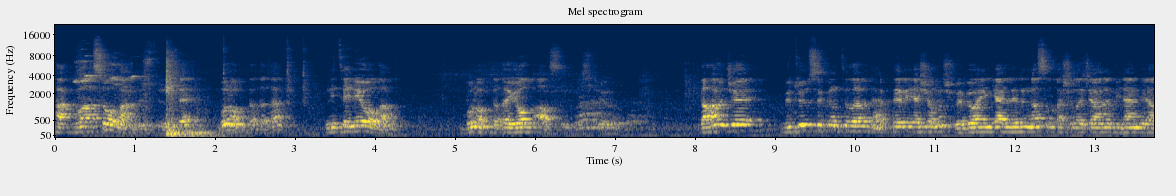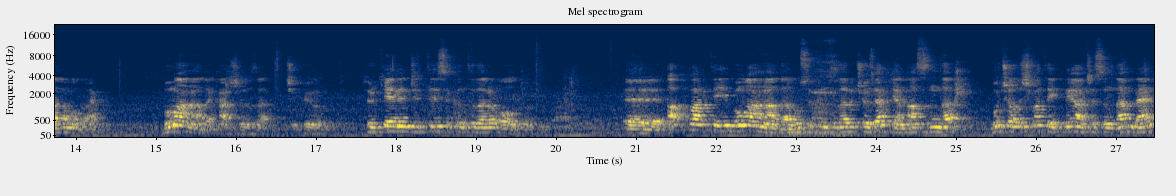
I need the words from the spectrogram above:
takvası olan üstünde bu noktada da niteliği olan bu noktada yol alsın istiyorum. Daha önce bütün sıkıntıları, dertleri yaşamış ve bu engellerin nasıl aşılacağını bilen bir adam olarak bu manada karşınıza çıkıyorum. Türkiye'nin ciddi sıkıntıları oldu. Ee, AK Parti'yi bu manada, bu sıkıntıları çözerken aslında bu çalışma tekniği açısından ben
